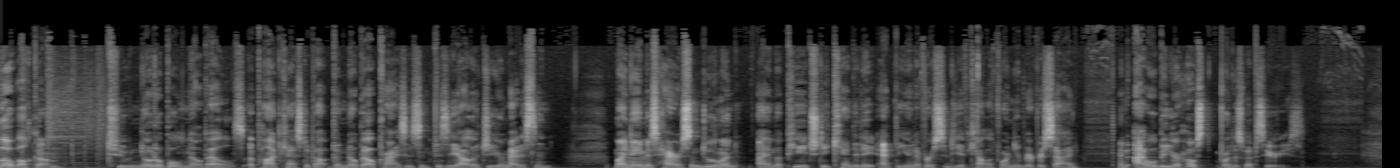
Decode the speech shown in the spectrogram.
Hello, welcome to Notable Nobels, a podcast about the Nobel Prizes in Physiology or Medicine. My name is Harrison Doolin. I am a PhD candidate at the University of California, Riverside, and I will be your host for this web series.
